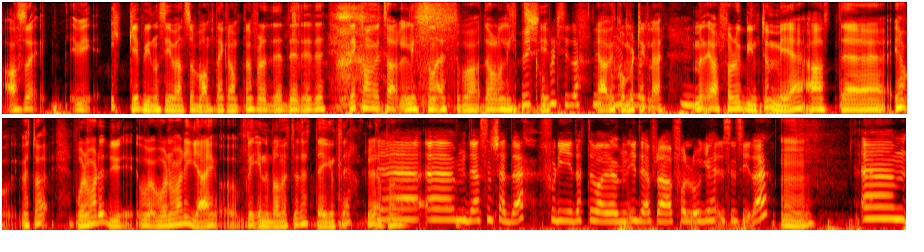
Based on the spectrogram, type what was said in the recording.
altså Ikke begynn å si hvem som vant den kampen, for det, det, det, det, kan vi ta litt sånn etterpå. Det var litt kjipt. Vi kommer til det. Ja, vi kommer til det. Mm. Men i hvert fall, vi begynte jo med at uh, Ja, vet du hva? Hvordan var det, du, hvordan var det jeg ble inneblandet i dette, egentlig? Det, uh, det som skjedde, fordi dette var jo en idé fra Follo Høyre sin side Mm. Ehm,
